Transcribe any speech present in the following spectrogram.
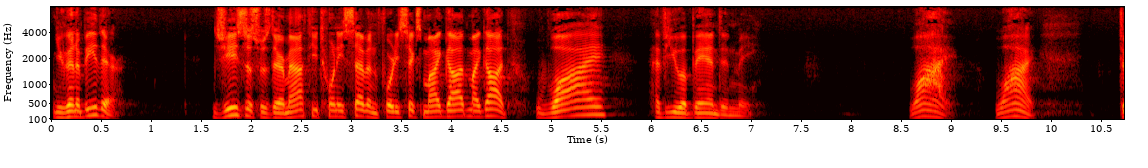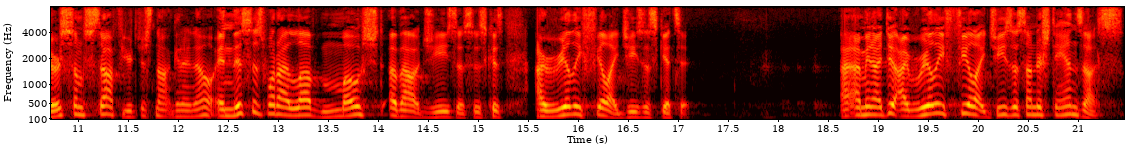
You're going to be there. Jesus was there. Matthew 27, 46. My God, my God, why have you abandoned me? Why? Why? There's some stuff you're just not going to know. And this is what I love most about Jesus is because I really feel like Jesus gets it. I mean, I do. I really feel like Jesus understands us.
